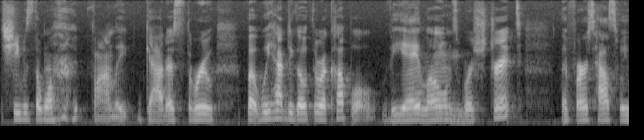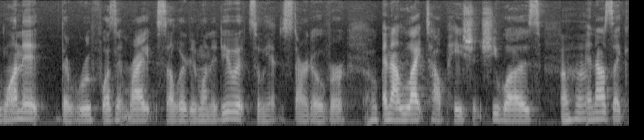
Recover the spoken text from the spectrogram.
she was the one that finally got us through. But we had to go through a couple. VA loans were strict. The first house we wanted, the roof wasn't right. The seller didn't want to do it, so we had to start over. And I liked how patient she was. Uh-huh. And I was like,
